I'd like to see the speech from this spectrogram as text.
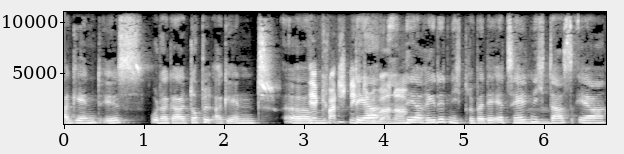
Agent ist oder gar Doppelagent. Ähm, der quatscht nicht der, drüber, ne? Der redet nicht drüber. Der erzählt mhm. nicht, dass er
